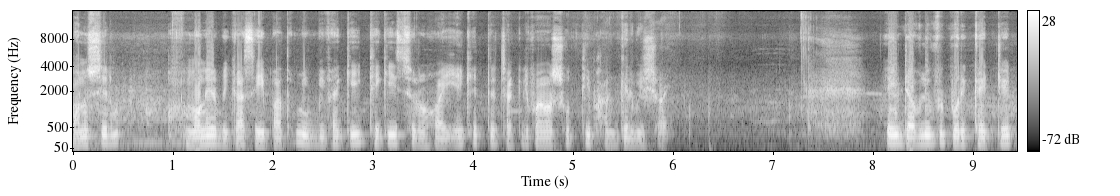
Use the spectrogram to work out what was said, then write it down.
মানুষের মনের বিকাশ এই প্রাথমিক বিভাগেই থেকেই শুরু হয়। এক্ষেত্রে চাকরি পাওয়া সত্যি ভাগ্যের বিষয়। এই ডাব্লিউপি পরীক্ষায় টেট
